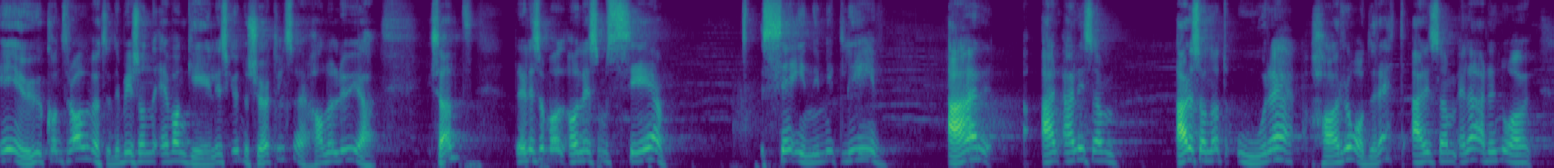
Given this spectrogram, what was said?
EU-kontroll. Eh, vet du. Det blir sånn evangelisk undersøkelse. Halleluja. Ikke sant? Det er liksom å, å liksom se, se, inn i mitt liv. Er, er, er, liksom, er, det sånn at ordet har råderett? Er liksom, eller er det noe av,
